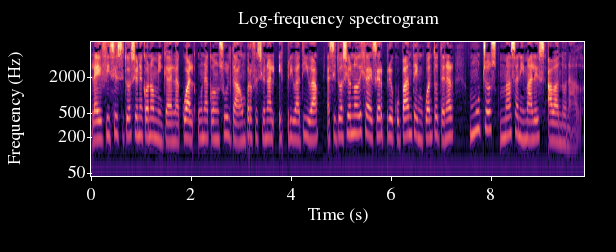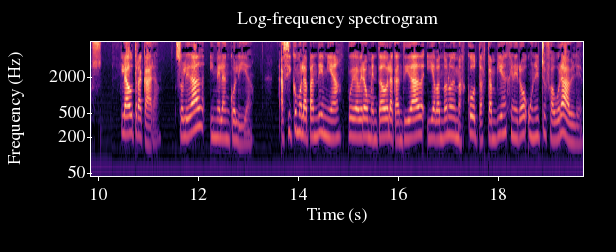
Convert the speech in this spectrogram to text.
la difícil situación económica en la cual una consulta a un profesional es privativa, la situación no deja de ser preocupante en cuanto a tener muchos más animales abandonados. La otra cara, soledad y melancolía. Así como la pandemia puede haber aumentado la cantidad y abandono de mascotas, también generó un hecho favorable.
